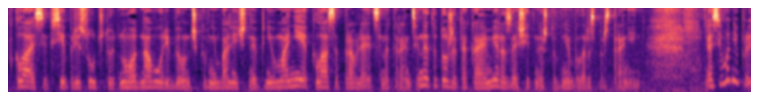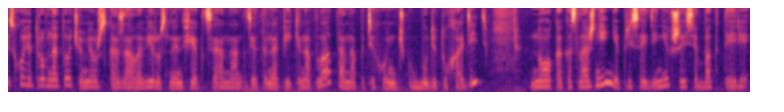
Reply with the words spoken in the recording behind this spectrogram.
в классе все присутствуют, но у одного ребеночка внебольничная пневмония, класс отправляется на карантин. Это тоже такая мера защитная, чтобы не было распространения. А сегодня происходит ровно то, о чем я уже сказала. Вирусная инфекция, она где-то на пике наплата, она потихонечку будет уходить, но как осложнение присоединившиеся бактерии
